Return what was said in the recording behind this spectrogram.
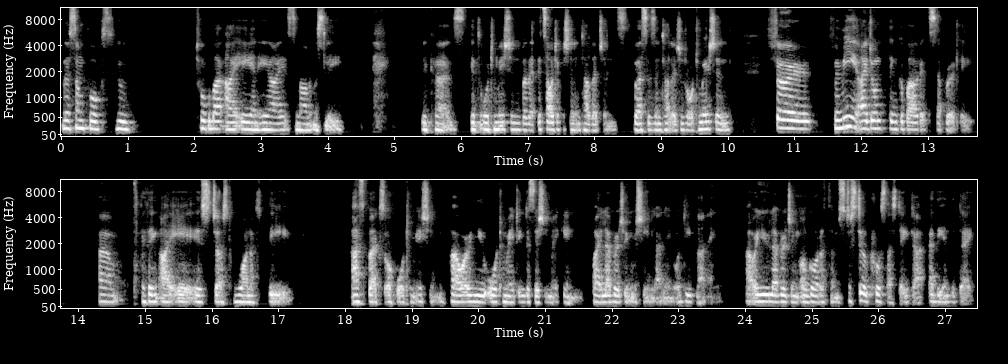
there's some folks who talk about IA and AI synonymously because it's automation, but it's artificial intelligence versus intelligent automation. So for me, I don't think about it separately. Um, I think IA is just one of the aspects of automation. How are you automating decision making by leveraging machine learning or deep learning? How are you leveraging algorithms to still process data at the end of the day?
